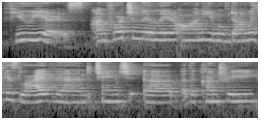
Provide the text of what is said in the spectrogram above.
few years. Unfortunately, later on, he moved on with his life and changed uh, the country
